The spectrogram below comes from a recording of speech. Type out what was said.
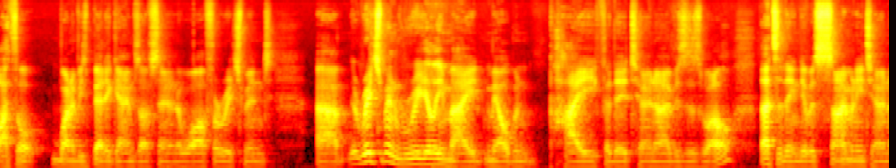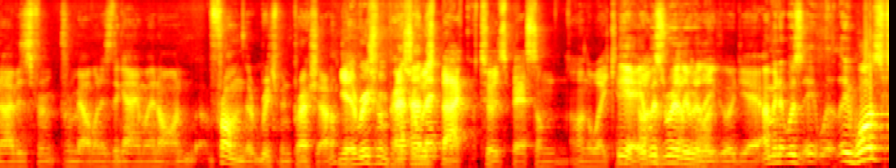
I thought, one of his better games I've seen in a while for Richmond. Uh, Richmond really made Melbourne pay for their turnovers as well. That's the thing. There was so many turnovers from, from Melbourne as the game went on from the Richmond pressure. Yeah, Richmond pressure And- and was back to its best on, on the weekend. Yeah, it was really, really good. Yeah, I mean, it was, it, it was.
